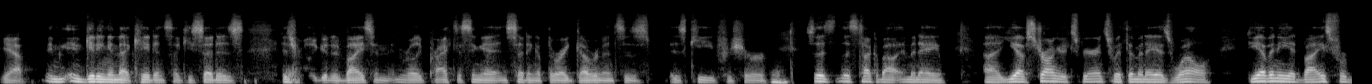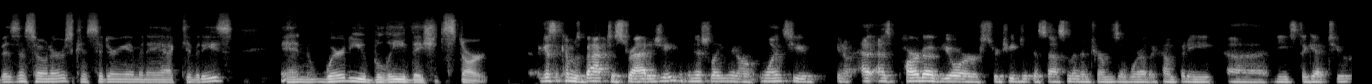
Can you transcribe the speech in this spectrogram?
Yeah, and, and, getting in that cadence, like you said, is is yeah. really good advice, and, and, really practicing it and setting up the right governance is is key for sure. Mm-hmm. So let's let's talk about M and A. Uh, you have strong experience with M and A as well. Do you have any advice for business owners considering M and A activities, and where do you believe they should start? I guess it comes back to strategy initially. You know, once you, you know, as part of your strategic assessment in terms of where the company uh, needs to get to,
